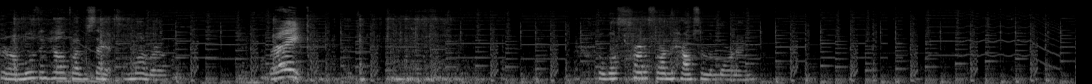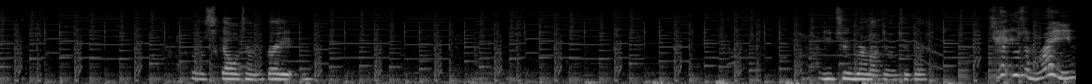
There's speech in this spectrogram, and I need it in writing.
And I'm losing health by the second. Come on, bro. Right! We'll go try to find the house in the morning. There's a skeleton, great. You two, we're not doing too good. Can't use in rain.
